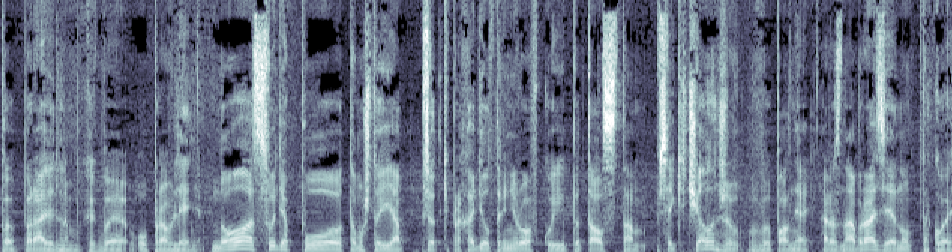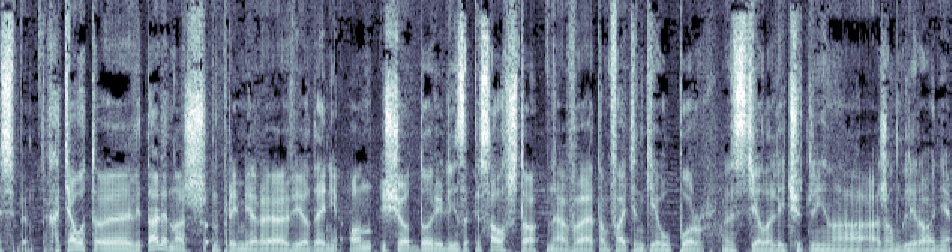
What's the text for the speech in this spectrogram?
э, правильным как бы управлением. Но, судя по тому, что я все-таки проходил тренировку и пытался там всякие челленджи выполнять, разнообразие, ну, такое себе. Хотя вот э, Виталий наш, например, э, Виодени, он еще до релиза писал, что в этом файтинге упор сделали чуть ли не на жонглирование.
